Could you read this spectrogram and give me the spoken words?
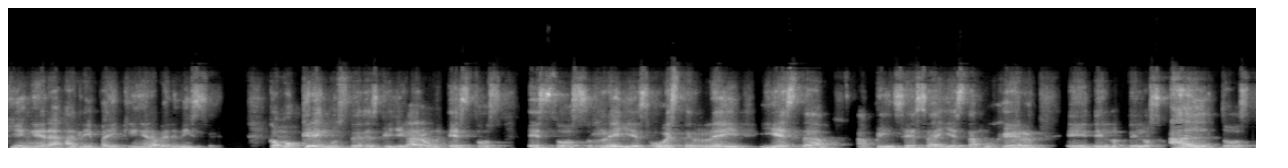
¿quién era Agripa y quién era Berenice? ¿Cómo creen ustedes que llegaron estos, estos reyes o este rey y esta princesa y esta mujer eh, de, de, los altos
